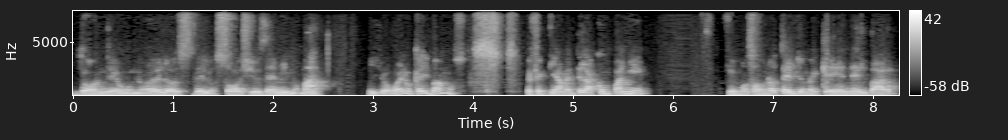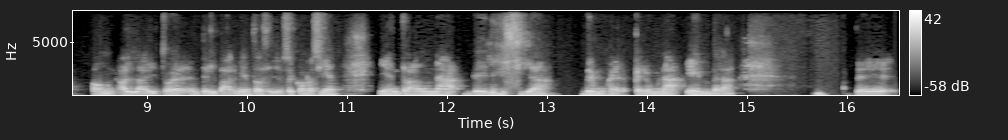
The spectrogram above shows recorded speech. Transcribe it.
donde uno de los, de los socios de mi mamá. Y yo, bueno, ok, vamos. Efectivamente la acompañé. Fuimos a un hotel, yo me quedé en el bar, un- al ladito de- del bar mientras ellos se conocían, y entra una delicia de mujer, pero una hembra. de-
